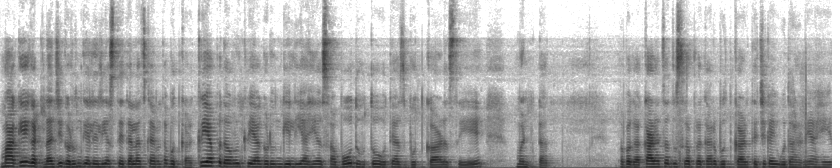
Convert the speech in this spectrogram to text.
मागे घटना जी घडून गेलेली असते त्यालाच काय म्हणतात? भूतकाळ. क्रियापदावरून क्रिया घडून गेली आहे असा बोध होतो त्यास भूतकाळ असे म्हणतात. मग बघा काळाचा दुसरा प्रकार भूतकाळ. त्याची काही उदाहरणे आहेत.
